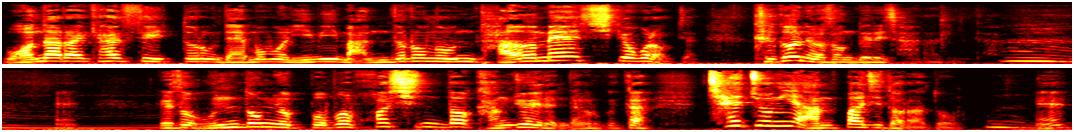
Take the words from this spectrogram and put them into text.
원활하게 할 수 있도록 내 몸을 이미 만들어 놓은 다음에 식욕을 억제. 그건 여성들이 잘하니까. 음. 예. 그래서 운동요법을 훨씬 더 강조해야 된다. 그러니까 체중이 안 빠지더라도, 음. 예?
